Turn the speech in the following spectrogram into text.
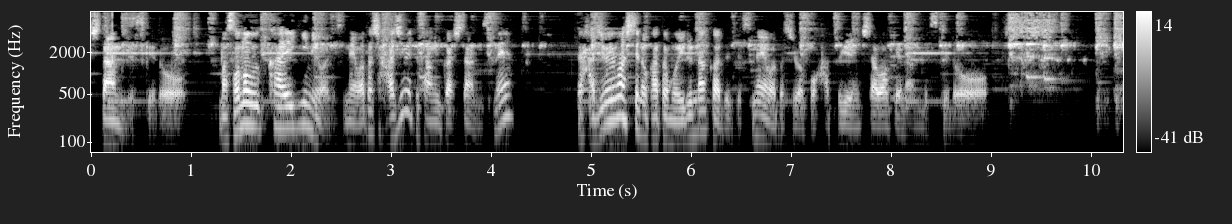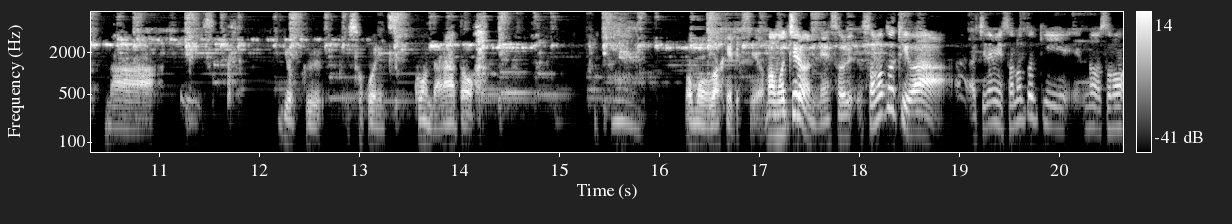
したんですけど、まあ、その会議にはですね、私初めて参加したんですね。で、初めましての方もいる中でですね、私はこう発言したわけなんですけど、まあ、よくそこに突っ込んだなと思うわけですよ。まあもちろんね、それ、その時は、ちなみにその時のその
